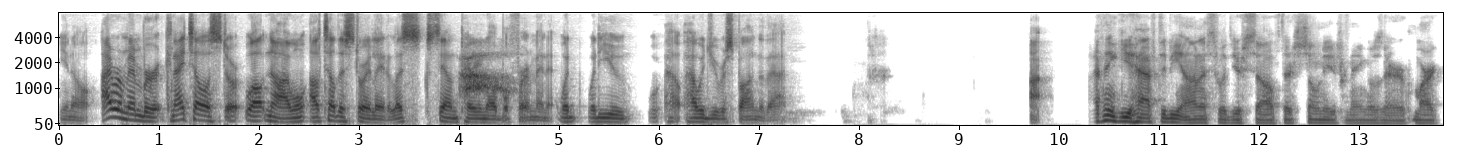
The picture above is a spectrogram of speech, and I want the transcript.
you know, I remember. Can I tell a story? Well, no, I won't. I'll tell this story later. Let's stay on Perry Noble for a minute. What What do you? How, how would you respond to that? I, I think you have to be honest with yourself. There's so many different angles there. Mark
